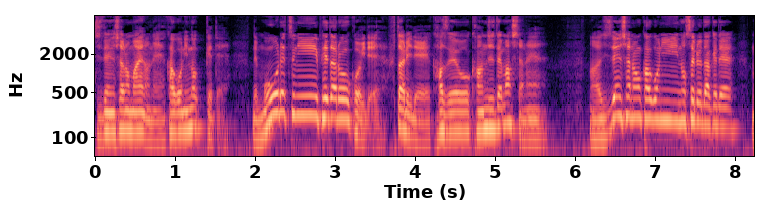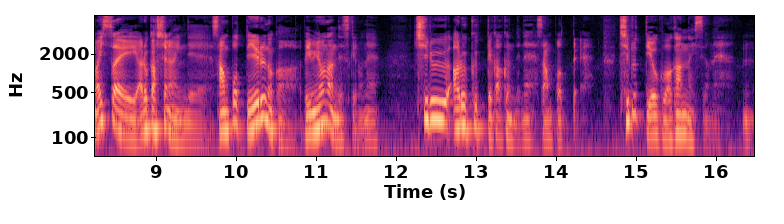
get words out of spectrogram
自転車の前のね、カゴに乗っけて、で、猛烈にペダルを漕いで、二人で風を感じてましたね。まあ、自転車のカゴに乗せるだけで、まあ、一切歩かしてないんで、散歩って言えるのか微妙なんですけどね。散る歩くって書くんでね、散歩って。散るってよくわかんないですよね。うん。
